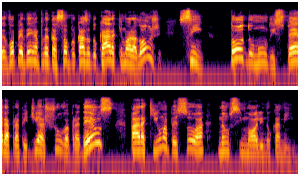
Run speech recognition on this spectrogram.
eu vou perder minha plantação por causa do cara que mora longe? Sim, todo mundo espera para pedir a chuva para Deus, para que uma pessoa não se molhe no caminho.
